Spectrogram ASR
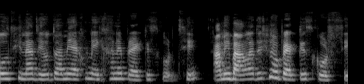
বলছি না, যেহেতু আমি এখন এখানে প্র্যাকটিস করছি। আমি বাংলাদেশেও প্র্যাকটিস করছি।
